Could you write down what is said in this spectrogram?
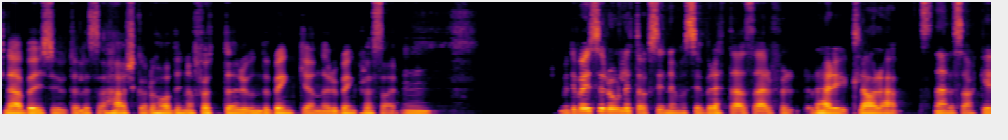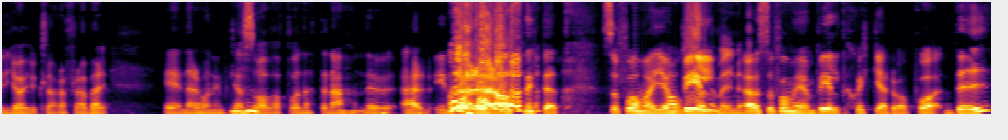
knäböj se ut eller så här ska du ha dina fötter under bänken när du bänkpressar. Mm. Men det var ju så roligt också, nu måste jag berätta så här, för det här är ju Klara, här saker gör ju Klara Fröberg eh, när hon inte kan sova på nätterna nu är inför det här avsnittet. Så får man ju en bild, så får man en bild skickad då på dig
